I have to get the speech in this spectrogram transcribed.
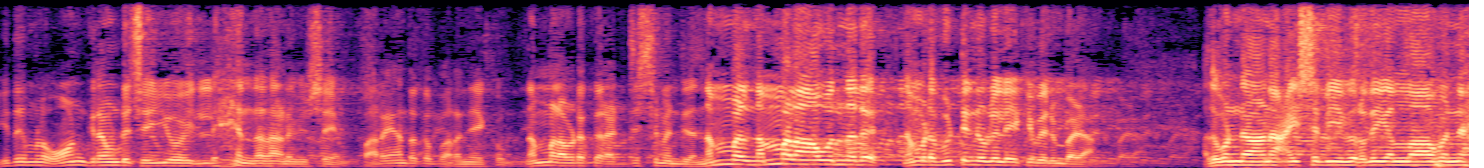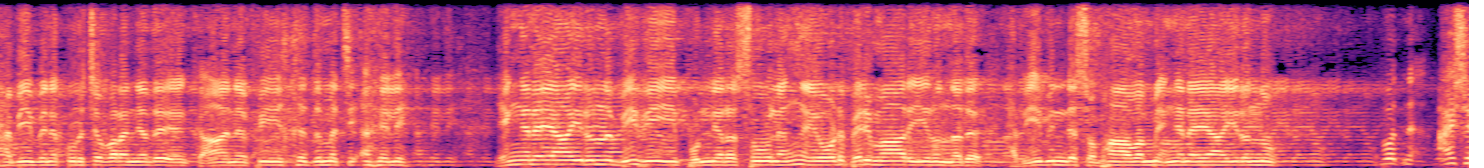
ഇത് നമ്മൾ ഓൺ ഗ്രൗണ്ട് ചെയ്യോ ഇല്ലേ എന്നതാണ് വിഷയം. പറയാതൊക്കെ പറഞ്ഞേക്കും. നമ്മൾ അവിടെ ഒരു അഡ്ജസ്റ്റ്മെന്റ് നമ്മൾ നമ്മളാവുന്നത് നമ്മുടെ വീട്ടിനുള്ളിലേക്ക് വരുമ്പോഴാണ് അതുകൊണ്ടാണ് ഹബീബിനെ കുറിച്ച് പറഞ്ഞത് ഖിദ്മത്തി അഹ്ലി. എങ്ങനെയായിരുന്നു ബിവി പുണ്യ റസൂൽ അങ്ങയോട് പെരുമാറിയിരുന്നത്? ഹബീബിന്റെ സ്വഭാവം എങ്ങനെയായിരുന്നു? ആയിഷ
